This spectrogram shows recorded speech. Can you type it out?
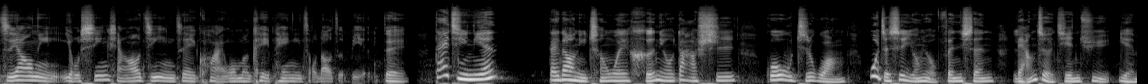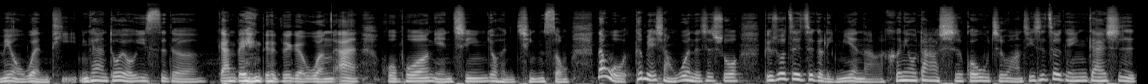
只要你有心想要经营这一块，我们可以陪你走到这边。对，待几年？待到你成为和牛大师、锅物之王，或者是拥有分身，两者兼具也没有问题。你看多有意思的干杯的这个文案，活泼年轻又很轻松。那我特别想问的是说，比如说在这个里面呢、和牛大师、国务之王，其实这个应该是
